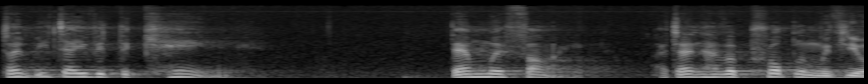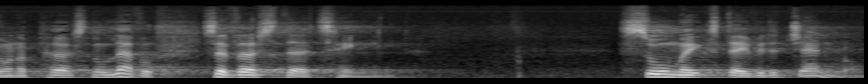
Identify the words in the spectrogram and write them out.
Don't be David the king. Then we're fine. I don't have a problem with you on a personal level. So, verse 13. Saul makes David a general.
